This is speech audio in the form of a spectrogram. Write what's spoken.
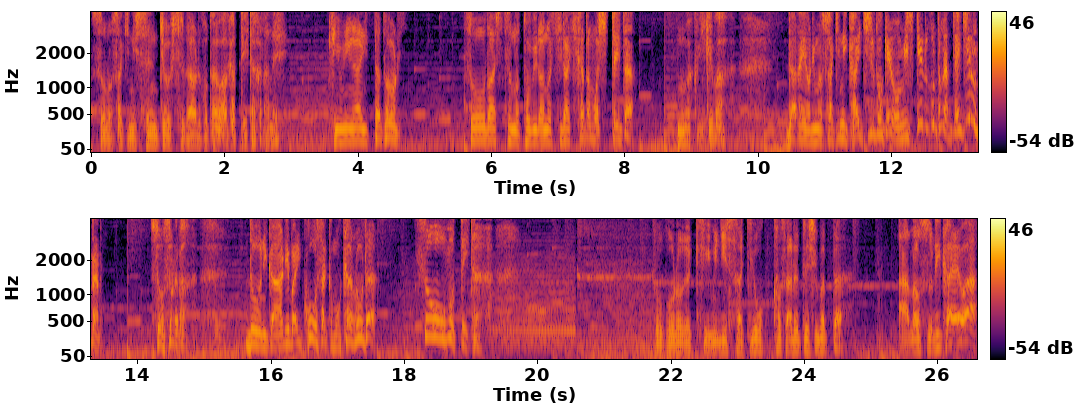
その先に船長室があることは分かっていたからね。君が言った通り。操舵室の扉の開き方も知っていた。うまくいけば誰よりも先に懐中時計を見つけることができるだろう。そうすればどうにかアリバイ工作も可能だ。そう思っていた。ところが君に先を越されてしまった。あのすり替えは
